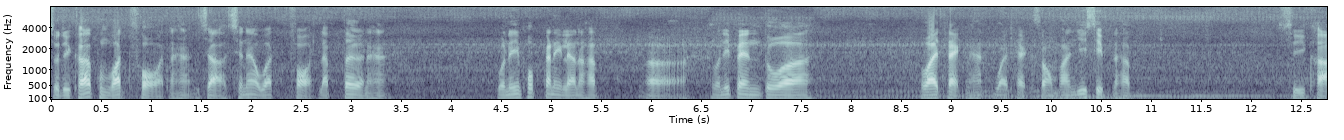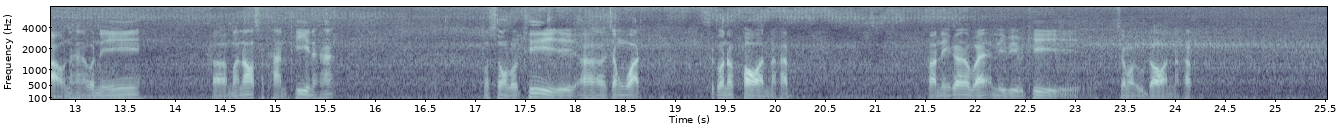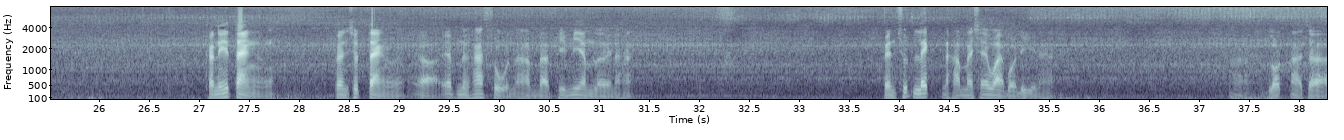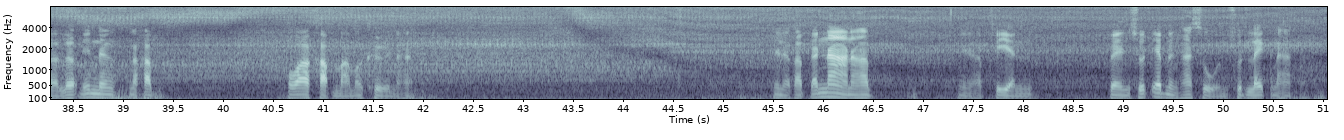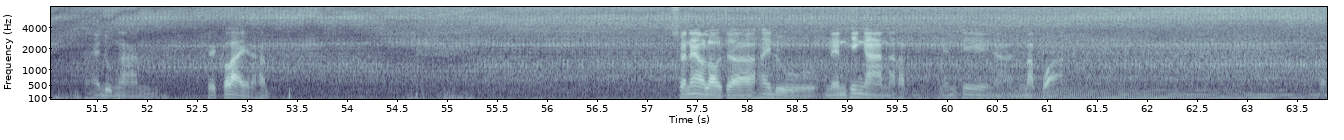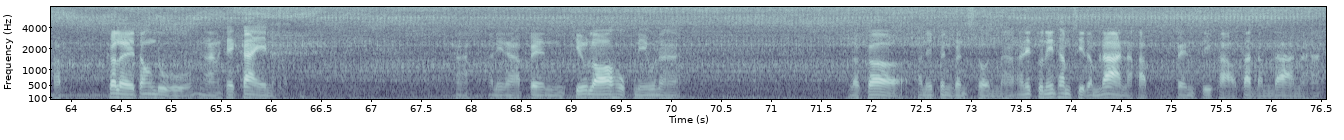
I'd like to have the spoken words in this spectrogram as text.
สวัสดีครับ ผมวัดฟอร์ดนะฮะจากช anel วัดฟอร์ดแรปเตอร์นะฮะวันนี้พบกันอีกแล้วนะครับวันนี้เป็นตัว y t e c นะฮะ y t e c 2020 นะครับ สีขาวนะฮะวันนี้มานอกสถานที่นะฮะมาส่งรถที่จังหวัดสกลนครนะครับ ตอนนี้ก็แวะรีวิวที่จังหวัดอุดรนะครับคันนี้แต่ง เป็นชุดแต่งเอ่อ F150 นะครับ แบบพรีเมียมเลยนะฮะ เป็นชุดเล็กนะครับ ไม่ใช่วายบอดี้นะฮะรถอาจจะเลอะนิดนึงนะครับ เพราะว่าขับมาเมื่อคืนนะฮะ นี่นะครับ ด้านหน้านะครับ นี่นะครับ เปลี่ยนเป็นชุด F150 ชุดเล็กนะฮะ ให้ดูงานใกล้ๆนะครับ ช anel เราจะให้ดูเน้นที่งานนะครับ เน้นที่งานมากกว่านะครับ ก็เลยต้องดูงานใกล้ๆนะครับอะอันนี้นะครับเป็นคิ้วล้อ 6 นิ้วนะฮะแล้วก็อันนี้เป็นกันชนนะฮะอันนี้ตัวนี้ทำสีดำด้านนะครับ เป็นสีขาวตัดดำด้านนะฮะ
